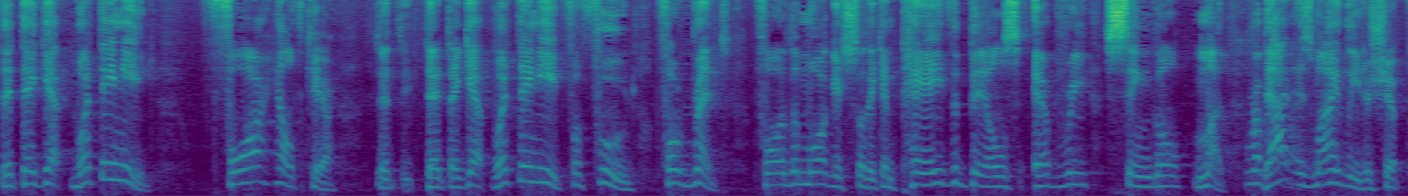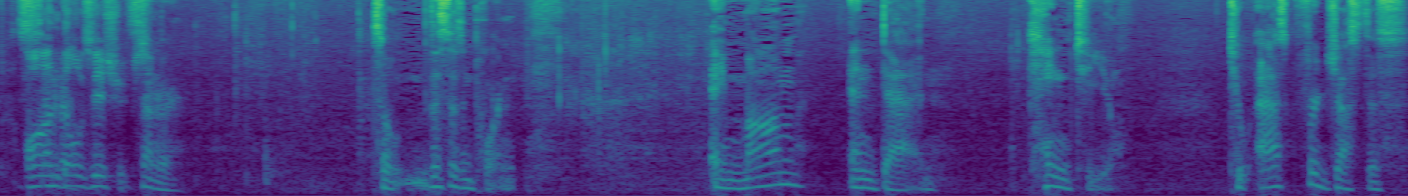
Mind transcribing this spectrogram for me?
that they get what they need for health care that, that they get what they need for food, for rent, for the mortgage, so they can pay the bills every single month. That is my leadership on those issues. Senator, so this is important. A mom and dad came to you to ask for justice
